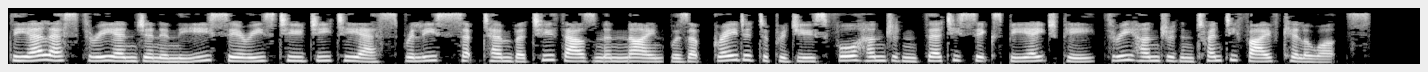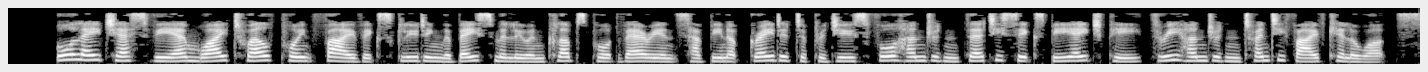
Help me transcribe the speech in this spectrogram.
The LS3 engine in the E-Series 2 GTS released September 2009 was upgraded to produce 436 bhp 325 kilowatts. All HSV MY 12.5 excluding the base Maloo and Clubsport variants have been upgraded to produce 436 bhp 325 kilowatts.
